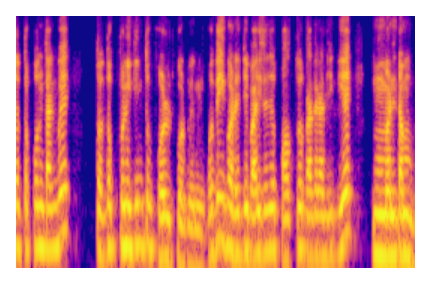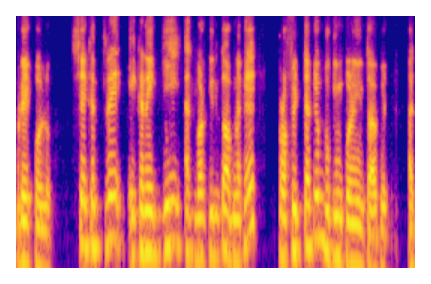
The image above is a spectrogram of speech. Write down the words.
যতক্ষণ থাকবে, ততক্ষণই কিন্তু হোল্ড করবেন হতেই পারে যে বাইশ হাজার পাঁচশোর কাছাকাছি গিয়ে মোমেন্টাম ব্রেক হলো। সেক্ষেত্রে এখানে গিয়ে একবার কিন্তু আপনাকে প্রফিটটাকে বুকিং করে নিতে হবে। আর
